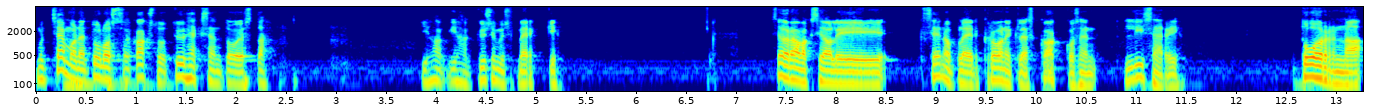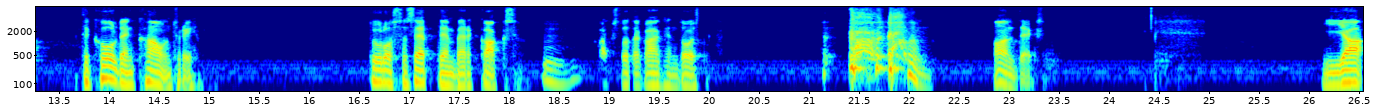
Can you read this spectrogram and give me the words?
mut semmoinen tulossa 2019. Ihan, ihan kysymysmerkki. Seuraavaksi oli Xenoblade Chronicles 2 lisäri Torna The Golden Country. Tulossa September 2, Mm. 2018. Anteeksi. Ja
